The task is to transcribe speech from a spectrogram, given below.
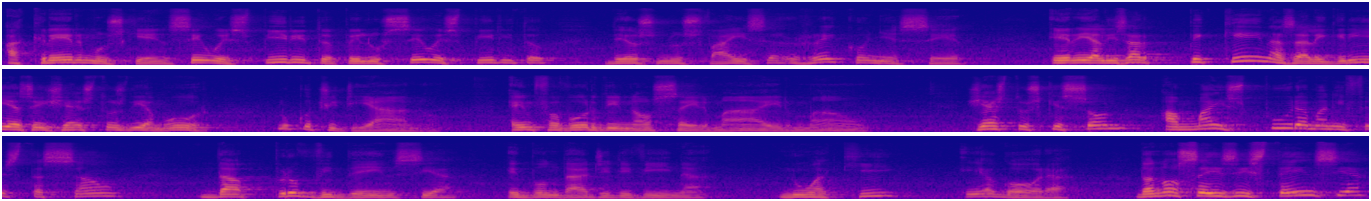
a crermos que em seu Espírito, pelo seu Espírito, Deus nos faz reconhecer e realizar pequenas alegrias e gestos de amor no cotidiano, em favor de nossa irmã, irmão. Gestos que são a mais pura manifestação da providência e bondade divina no aqui e agora, da nossa existência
